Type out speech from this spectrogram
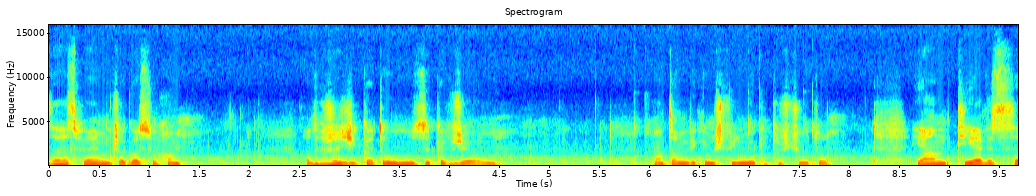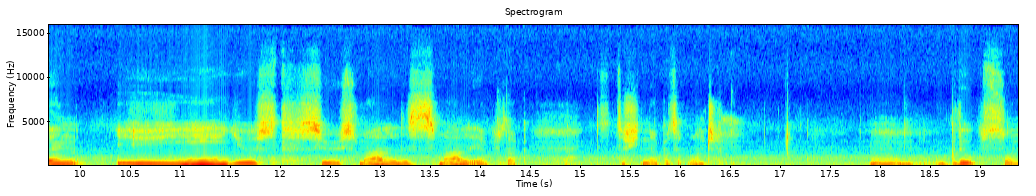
Zaraz powiem czego słucham. Od brzezika tą muzykę wziąłem. A tam w jakimś filmiku puścił to Jan Tiersen i just Smal, Smal, jakoś tak. Coś innego co włączę. Mm, Grubson,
